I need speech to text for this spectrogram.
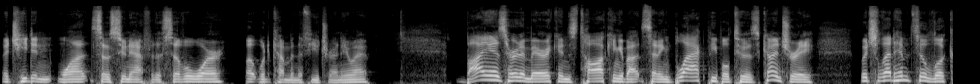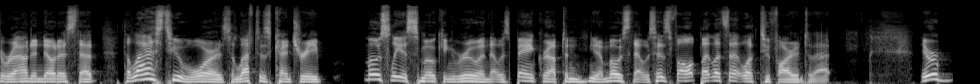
which he didn't want so soon after the Civil War, but would come in the future anyway. Baez heard Americans talking about sending black people to his country, which led him to look around and notice that the last two wars had left his country mostly a smoking ruin that was bankrupt, and you know most that was his fault. But let's not look too far into that. They were,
